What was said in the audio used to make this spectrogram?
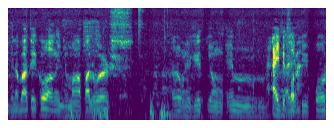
binabati ko ang inyong mga followers. Lalong higit yung M IB4. IB4.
